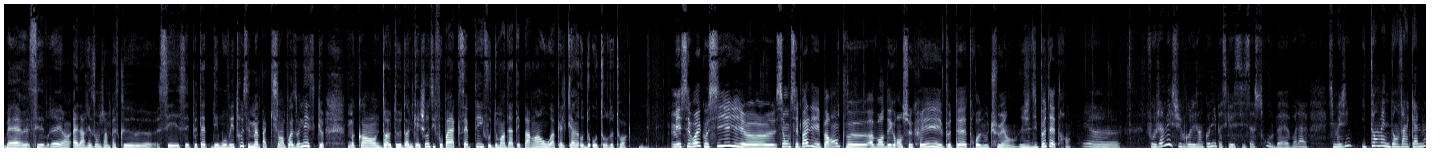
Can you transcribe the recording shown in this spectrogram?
Ben, c'est vrai, hein. elle a raison, parce que c'est, c'est peut-être des mauvais trucs, c'est même pas qu'ils sont empoisonnés, c'est que quand on te donne quelque chose, il faut pas l'accepter, il faut demander à tes parents ou à quelqu'un autour de toi. Mais c'est vrai qu'aussi, euh, si on ne sait pas, les parents peuvent avoir des grands secrets et peut-être nous tuer. Hein. J'ai dit peut-être. Hein. Euh, faut jamais suivre les inconnus parce que si ça se trouve, ben voilà, t'imagines, ils t'emmènent dans un camion,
